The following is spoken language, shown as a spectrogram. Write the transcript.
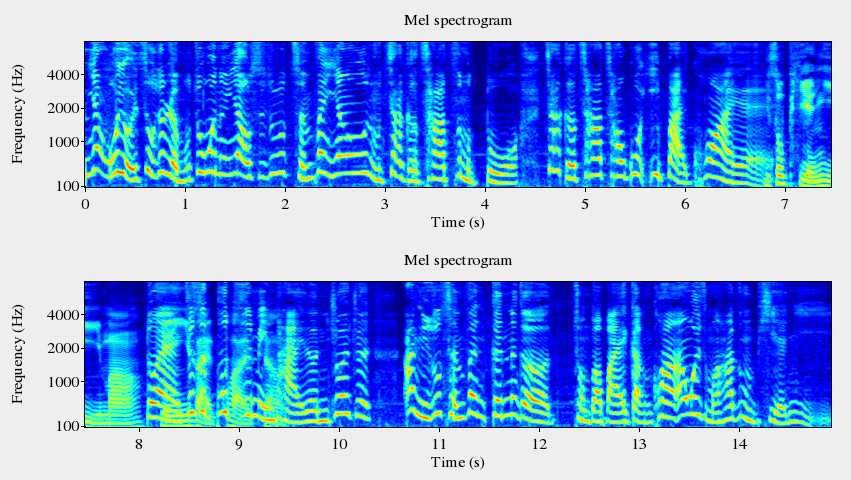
一样。我有一次我就忍不住问那个药师，就说成分一样，为什么价格差这么多？价格差超过一百块，哎，你说便宜吗？对，就是不知名牌的，你就会觉得。啊，你说成分跟那个从多白赶快啊？为什么它这么便宜？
